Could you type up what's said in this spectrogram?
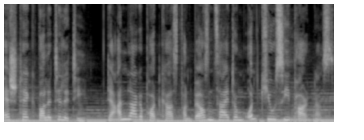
Hashtag Volatility, der Anlage-Podcast von Börsenzeitung und QC Partners.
